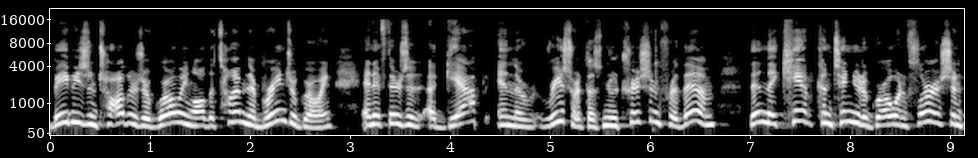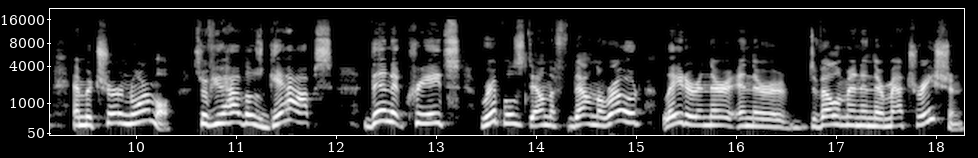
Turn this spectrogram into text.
babies and toddlers are growing all the time, their brains are growing, and if there's a, a gap in the resource, there's nutrition for them, then they can't continue to grow and flourish and, and mature normal. So if you have those gaps, then it creates ripples down the down the road later in their in their development and their maturation.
